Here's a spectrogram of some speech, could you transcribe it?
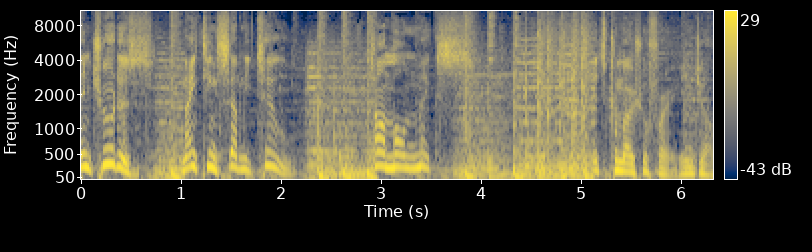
Intruders, 1972. Tom Moulton mix. It's commercial free. Enjoy.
